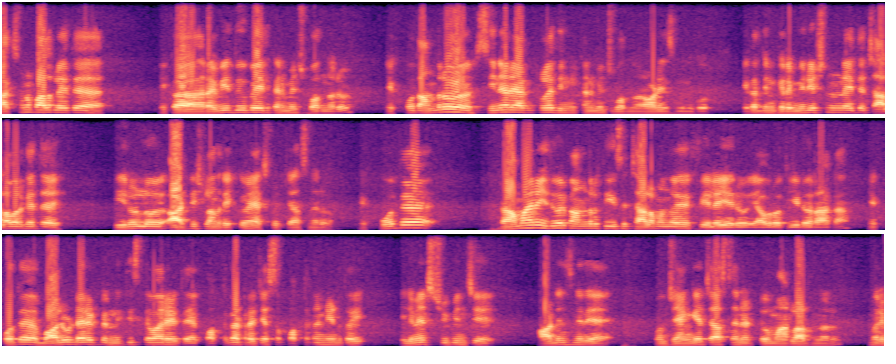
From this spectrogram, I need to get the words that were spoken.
లక్ష్మణ పాత్రలు అయితే ఇక రవి దూబే అయితే కనిపించబోతున్నారు. ఇకపోతే అందరూ సీనియర్ యాక్టర్లే దీనికి కనిపించబోతున్నారు ఆడియన్స్ ముందుకు. ఇక దీనికి రెమ్యూరేషన్ అయితే చాలా వరకు అయితే హీరోలు ఆర్టిస్టులు అందరూ ఎక్కువ ఎక్స్పెక్ట్ చేస్తున్నారు. ఇకపోతే రామాయణం ఇదివరకు అందరూ తీసి చాలా మంది అయితే ఫెయిల్ అయ్యారు. ఎవరో తీయడం రాక. ఇకపోతే బాలీవుడ్ డైరెక్టర్ నితీష్ తివారీ అయితే కొత్తగా ట్రై చేస్తే కొత్త కంటెంట్తో ఎలిమెంట్స్ చూపించి ఆడియన్స్ అయితే కొంచెం ఎంగేజ్ చేస్తున్నట్టు మాట్లాడుతున్నారు. మరి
